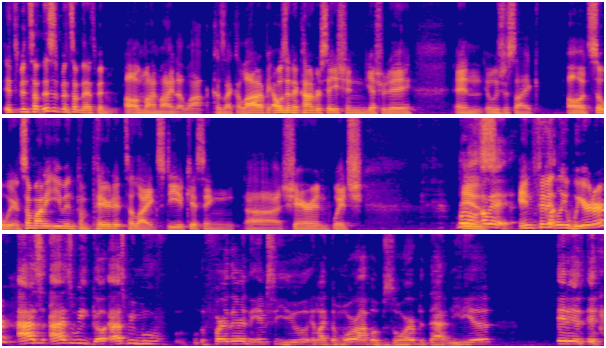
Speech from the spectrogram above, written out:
it's been some. This has been something that's been on my mind a lot because, like, a lot of. I was in a conversation yesterday, and it was just like, oh, it's so weird. And somebody even compared it to like Steve kissing uh, Sharon, which Bro, is okay. infinitely weirder. As as we go, as we move further in the MCU, and like the more I've absorbed that media, it is it,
